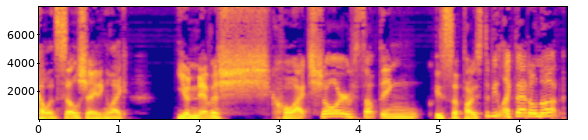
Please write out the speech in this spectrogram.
colored cel shading. Like you're never sh- quite sure if something is supposed to be like that or not.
